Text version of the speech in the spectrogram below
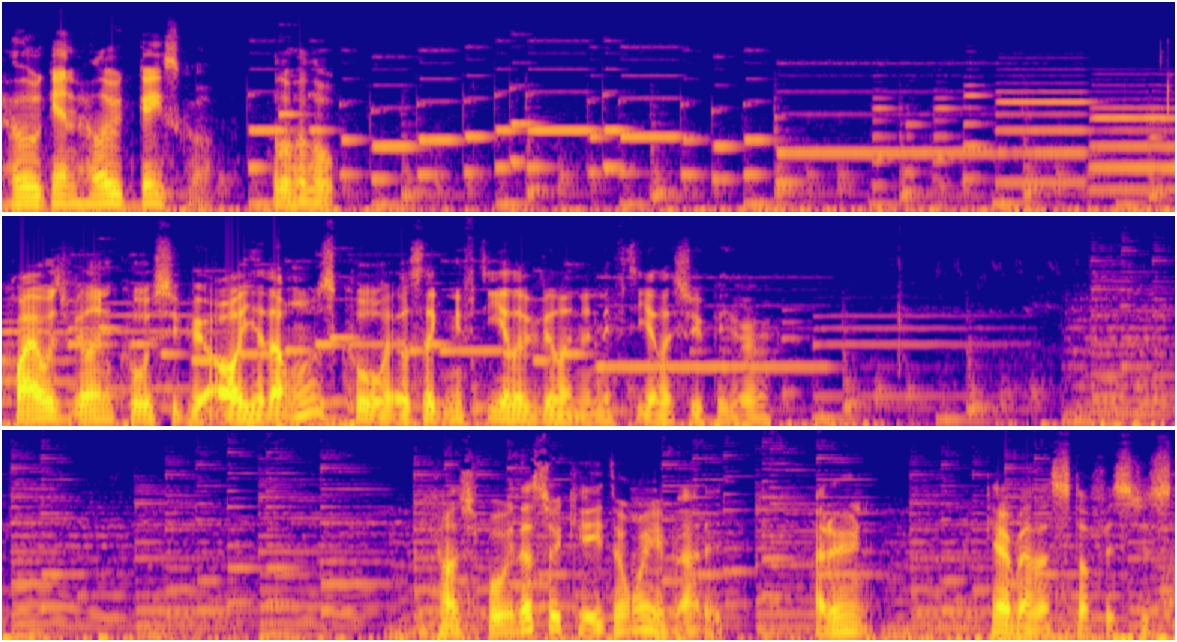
hello again. Hello, Gayska. Hello, hello. Choir was villain, cool was superhero. Oh yeah, that one was cool. It was like nifty yellow villain and nifty yellow superhero. You can't support me, that's okay, don't worry about it. I don't care about that stuff, it's just,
